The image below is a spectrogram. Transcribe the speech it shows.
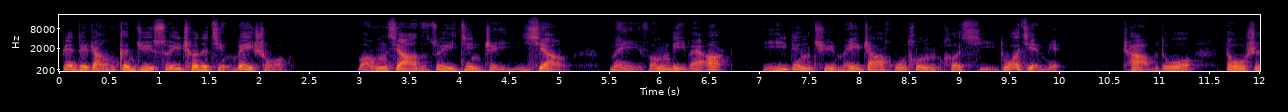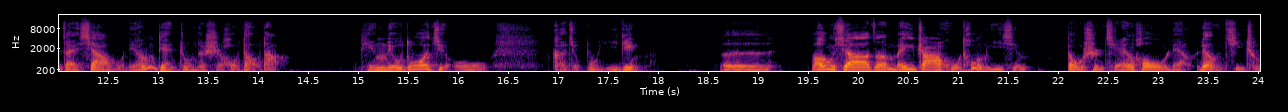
卞队长根据随车的警卫说，王瞎子最近这一项，每逢礼拜二一定去梅渣胡同和喜多见面，差不多都是在下午两点钟的时候到达，停留多久，可就不一定了。呃。王瞎子梅渣胡同一行都是前后两辆汽车，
